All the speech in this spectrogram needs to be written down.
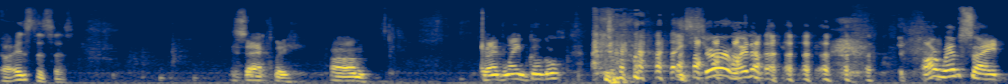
uh, instances. Exactly. Um, can I blame Google? sure, why not? Our website.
